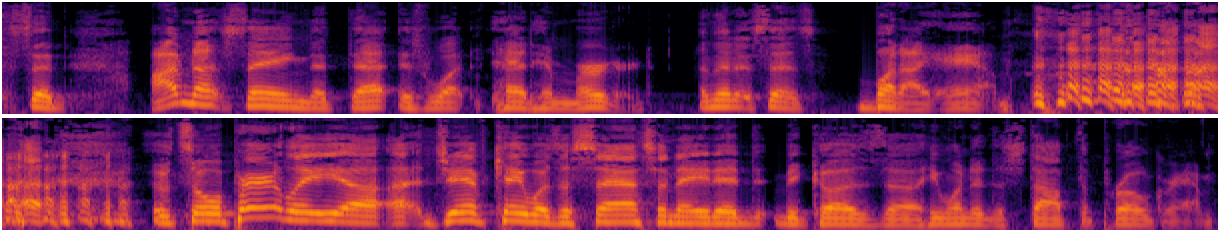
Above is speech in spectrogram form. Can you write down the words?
said, I'm not saying that that is what had him murdered. And then it says, but I am. so apparently, uh, uh, JFK was assassinated because, uh, he wanted to stop the program.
